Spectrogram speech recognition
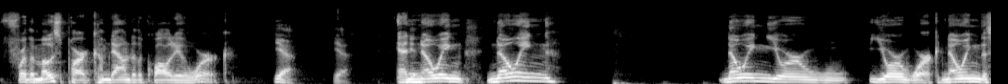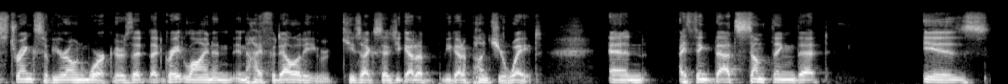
for the most part, come down to the quality of the work Yeah, yeah, and knowing knowing knowing your your work, knowing the strengths of your own work. There's that, that great line in, in High Fidelity where Cusack says you gotta you gotta punch your weight. And I think that's something that is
